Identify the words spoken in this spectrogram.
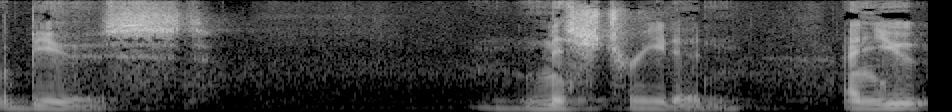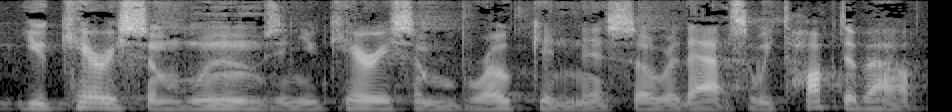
abused, mistreated. And you, you carry some wounds and you carry some brokenness over that. So we talked about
